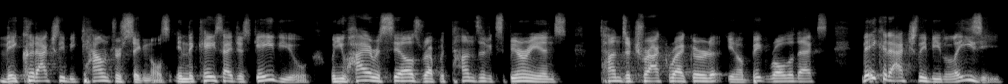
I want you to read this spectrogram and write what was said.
they could actually be counter signals. In the case I just gave you, when you hire a sales rep with tons of experience, tons of track record, you know, big Rolodex, they could actually be lazy.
